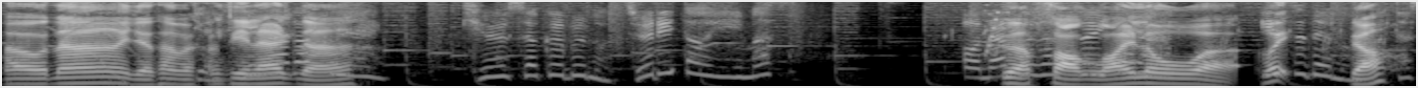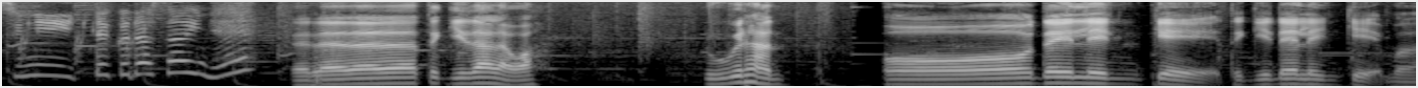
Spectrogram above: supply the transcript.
เอาหน้าอย่าทำแบบครั้งที่แรกนะ ゲヘナ学園給食部のジュリと言いますお腹 เกือบ が空いたら200 โลอ่ะ เฮ้ย いつでも เดี๋ยว 私に言ってくださいね เดี๋ยวเดี๋ยวเดี๋ยวตะกี้ได้อะไรวะ ดูไม่ทัน โอ้ได้เลนเกตตะกี้ได้เลนเกตมา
